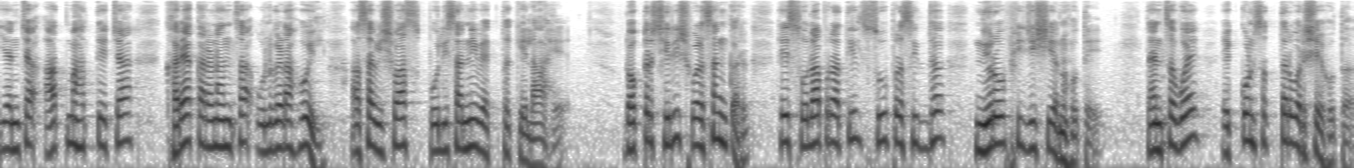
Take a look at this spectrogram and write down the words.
यांच्या आत्महत्येच्या खऱ्या कारणांचा उलगडा होईल असा विश्वास पोलिसांनी व्यक्त केला आहे. डॉक्टर शिरीष वळसंकर हे सोलापुरातील सुप्रसिद्ध न्यूरोफिजिशियन होते. त्यांचं वय एकोणसत्तर वर्षे होतं.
